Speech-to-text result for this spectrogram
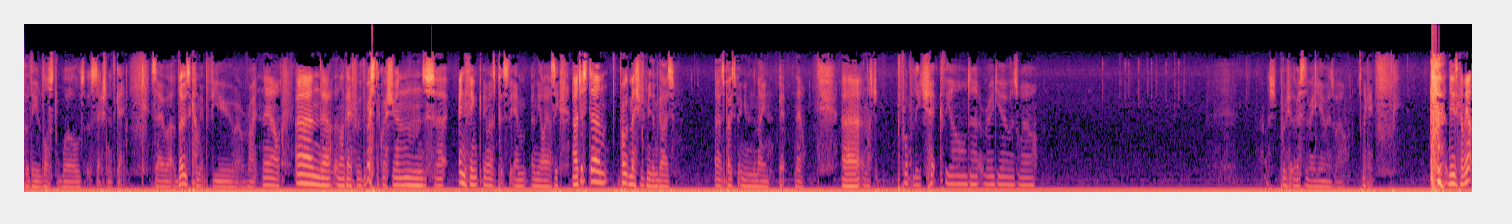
for the Lost World section of the game. So uh, those are coming up for you right now, and, and I'll go through the rest of the questions. Anything anyone else puts in, in the IRC, just um, probably message me them guys as opposed to putting in the main bit now. Uh, and I should probably check the old radio as well. I should probably check the rest of the radio as well. Okay. Are coming up.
